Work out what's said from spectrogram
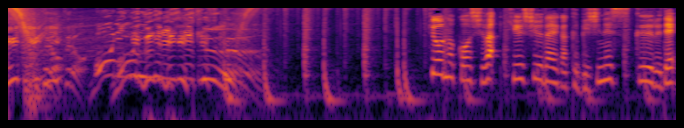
今日の講師は九州大学ビジネススクールで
